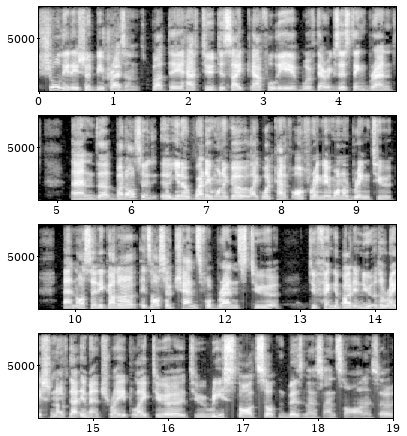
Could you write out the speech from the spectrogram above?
surely they should be present but they have to decide carefully with their existing brand and uh, but also uh, you know where they want to go like what kind of offering they want to bring to. And also they gotta it's also a chance for brands to to think about a new iteration of their image right? Like to uh, to restart certain business and so on. And so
